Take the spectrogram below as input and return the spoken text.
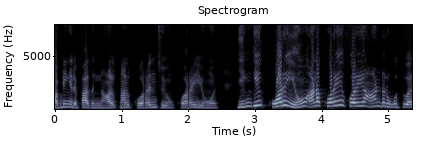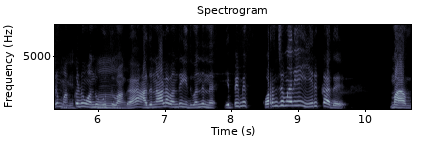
அப்படிங்கிறப்ப அதுக்கு நாளுக்கு நாள் குறைஞ்சும் குறையும். இங்கேயும் குறையும். ஆனா குறைய குறைய ஆண்டர் ஊத்துவாரு. மக்களும் வந்து. ஊத்துவாங்க. அதனால வந்து இது வந்து எப்பயுமே குறைஞ்ச மாதிரியே இருக்காது. ம-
